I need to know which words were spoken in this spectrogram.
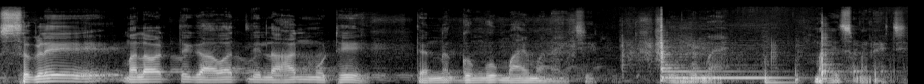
सगळे मला वाटते गावातले लहान मोठे त्यांना गंगू माय म्हणायचे. गंगू माय मायच म्हणायचे.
